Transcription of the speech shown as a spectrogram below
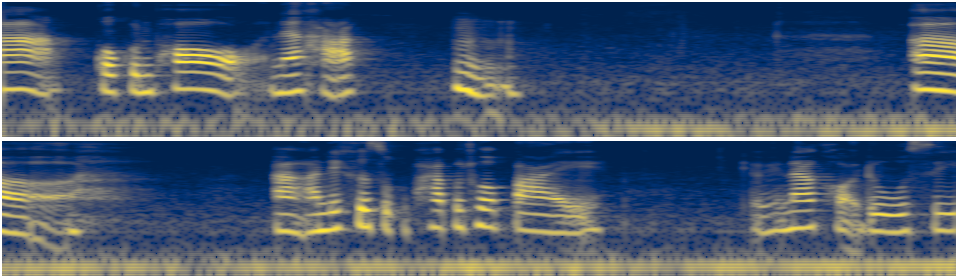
มากกว่าคุณพ่อนะคะ อืม เอ่อ อะอันนี้คือสุขภาพทั่วไป เดี๋ยวหน้าขอดูซิ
